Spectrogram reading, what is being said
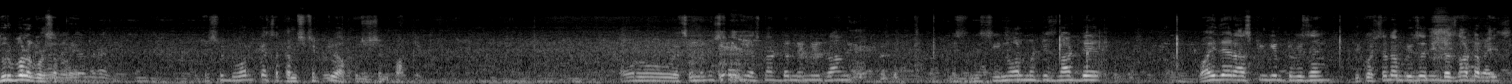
ದುರ್ಬಲಗೊಳಿಸೋ ಪ್ರಯತ್ನ should work as a constructive opposition party ಅವರು as a minister has not done any wrong This, this involvement is not there. Why they are asking him to resign? The question of resigning does not arise.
